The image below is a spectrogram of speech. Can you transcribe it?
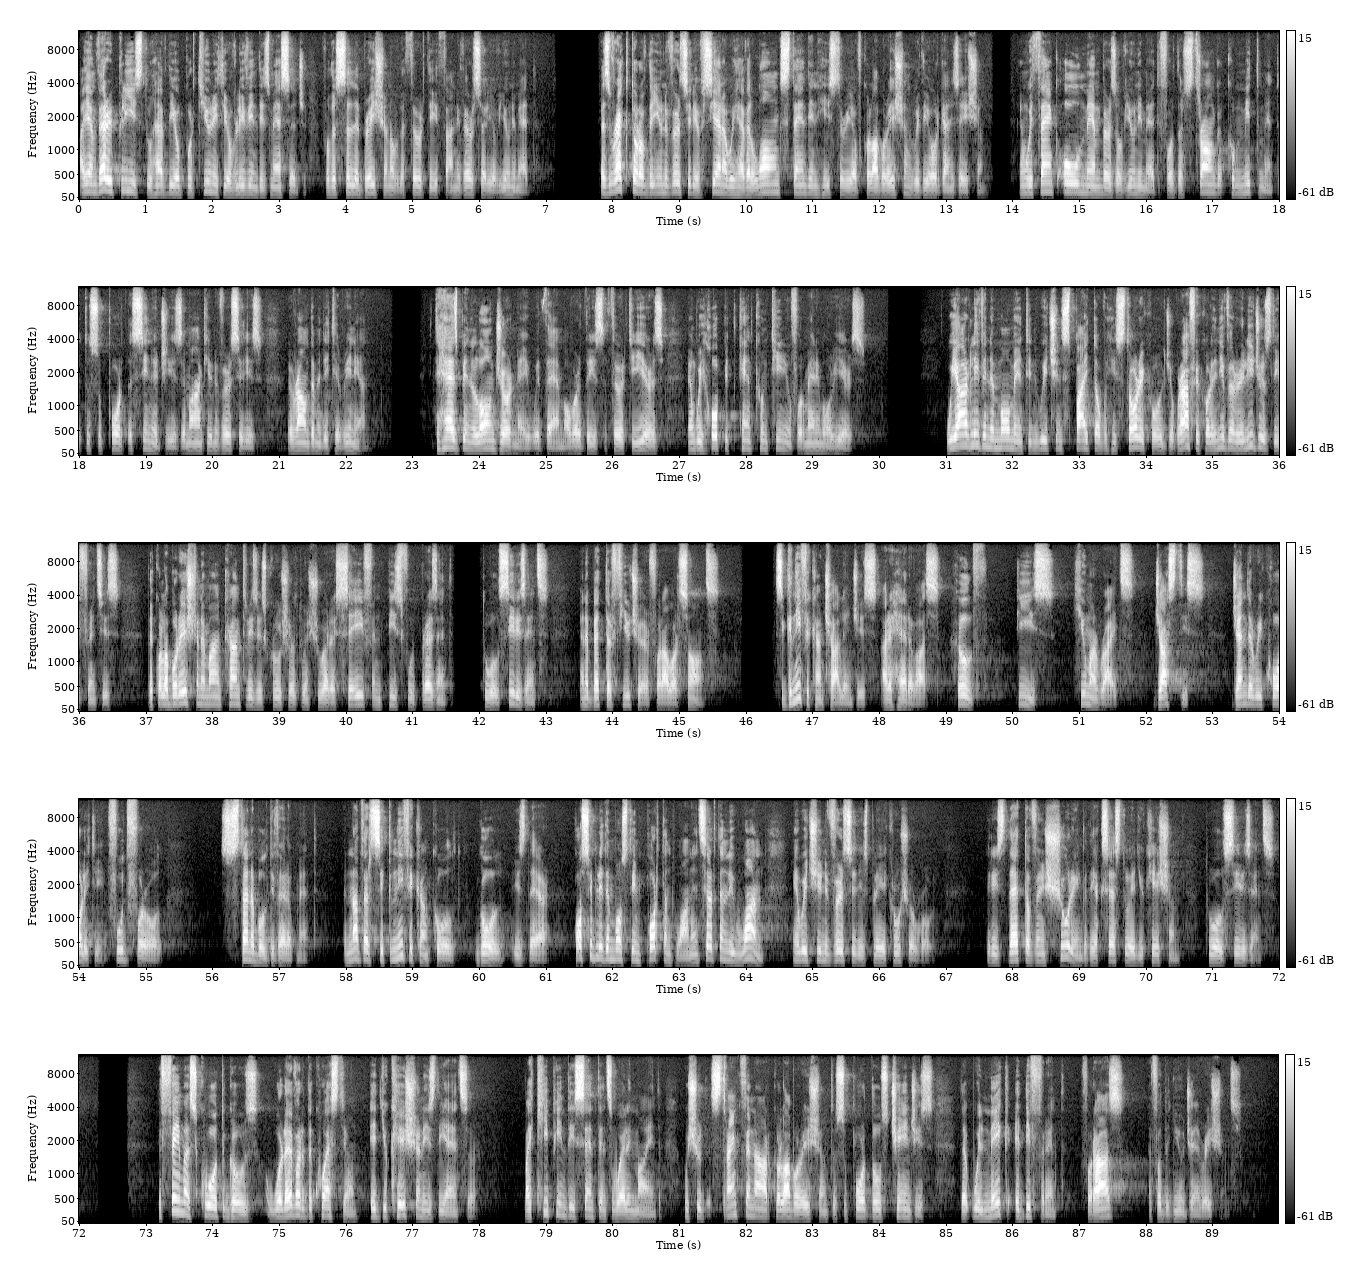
I am very pleased to have the opportunity of leaving this message for the celebration of the 30th anniversary of UNIMED. As rector of the University of Siena, we have a long-standing history of collaboration with the organization, and we thank all members of UNIMED for their strong commitment to support the synergies among universities around the Mediterranean. It has been a long journey with them over these 30 years, and we hope it can continue for many more years. We are living a moment in which, in spite of historical, geographical, and even religious differences, the collaboration among countries is crucial to ensure a safe and peaceful present to all citizens and a better future for our sons. Significant challenges are ahead of us. Health, peace, human rights, justice, gender equality, food for all, sustainable development. Another significant goal, goal is there, possibly the most important one, and certainly one in which universities play a crucial role. It is that of ensuring the access to education to all citizens. A famous quote goes, whatever the question, education is the answer. By keeping this sentence well in mind, we should strengthen our collaboration to support those changes that will make a difference for us and for the new generations.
